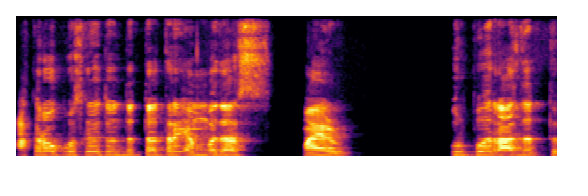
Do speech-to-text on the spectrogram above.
अकरावा पुरस्कार दत्तात्रय अंबादास मायाळू उर्फ राजदत्त.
